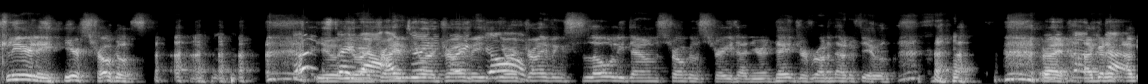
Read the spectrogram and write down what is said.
clearly your struggles. you, you, are driving, you are driving you are driving slowly down Struggle Street and you're in danger of running out of fuel. right. I'm gonna I'm,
